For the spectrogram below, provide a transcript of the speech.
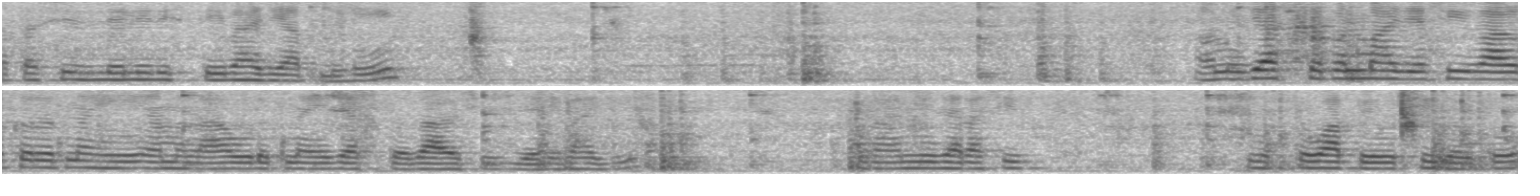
आता शिजलेली दिसते भाजी आपली ही. आम्ही जास्त पण भाजी अशी गाळ करत नाही आम्हाला आवडत नाही जास्त गाळ शिजलेली भाजी. तर आम्ही जराशीच नुसतं वाफेवर शिजवतो.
